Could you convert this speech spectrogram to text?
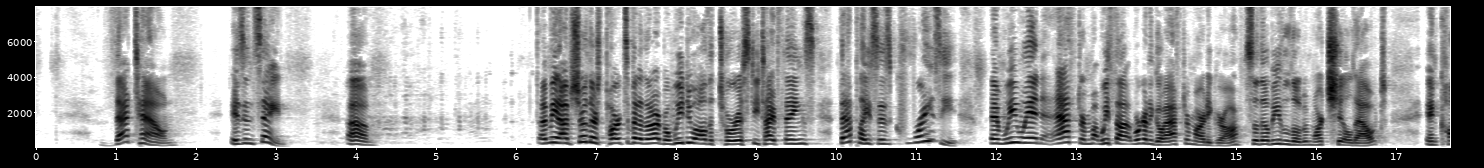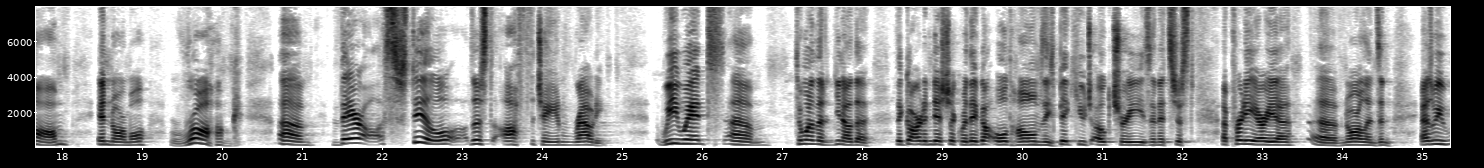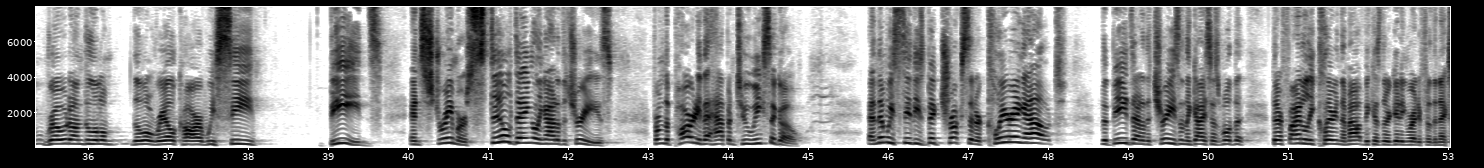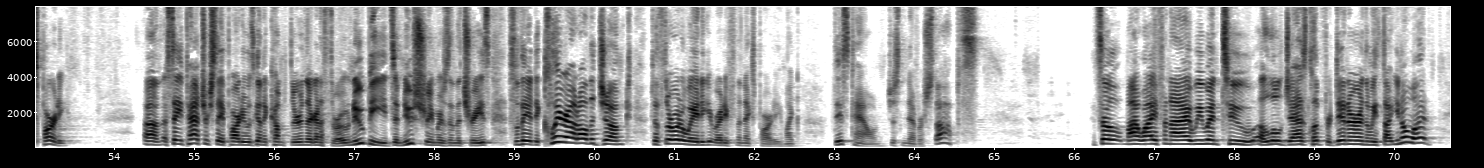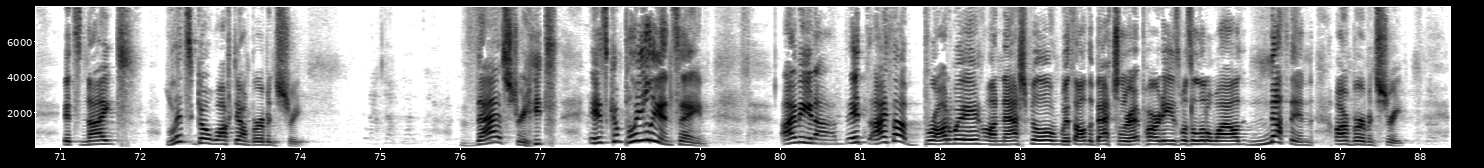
That town is insane. Um, I mean, I'm sure there's parts of it that aren't, but we do all the touristy type things. That place is crazy. And we went after, we thought we're going to go after Mardi Gras, so they'll be a little bit more chilled out and calm and normal. Wrong. Um, they're still just off the chain rowdy. We went um, to one of the, you know, the, the garden district where they've got old homes, these big, huge oak trees, and it's just a pretty area of New Orleans. And as we rode on the little, the little rail car, we see beads and streamers still dangling out of the trees from the party that happened two weeks ago. And then we see these big trucks that are clearing out the beads out of the trees, and the guy says, Well, the, they're finally clearing them out because they're getting ready for the next party. Um, a St. Patrick's Day party was going to come through, and they're going to throw new beads and new streamers in the trees. So they had to clear out all the junk to throw it away to get ready for the next party. I'm like, this town just never stops. And so my wife and I, we went to a little jazz club for dinner, and then we thought, you know what? It's night. Let's go walk down Bourbon Street. That street is completely insane. I mean, uh, it, I thought Broadway on Nashville with all the bachelorette parties was a little wild. Nothing on Bourbon Street.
